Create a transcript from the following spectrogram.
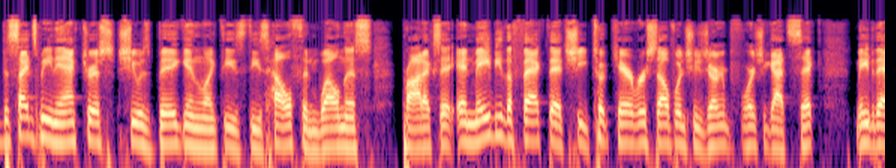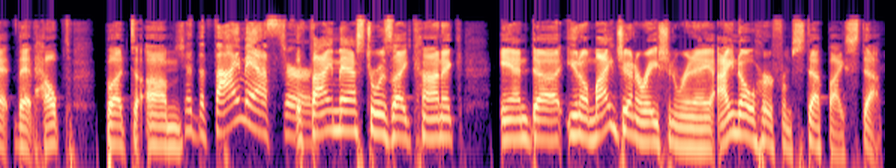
besides being an actress, she was big in like these these health and wellness products, and maybe the fact that she took care of herself when she was younger before she got sick, maybe that that helped. But um, She had the Thigh Master. the Thigh Master was iconic. And, uh, you know, my generation, Renee, I know her from Step by Step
